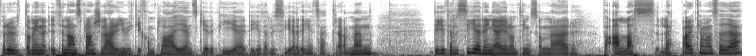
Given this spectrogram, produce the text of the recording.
Förutom i finansbranschen är det ju mycket compliance, GDPR, digitalisering etc. Men digitalisering är ju någonting som är på allas läppar kan man säga.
